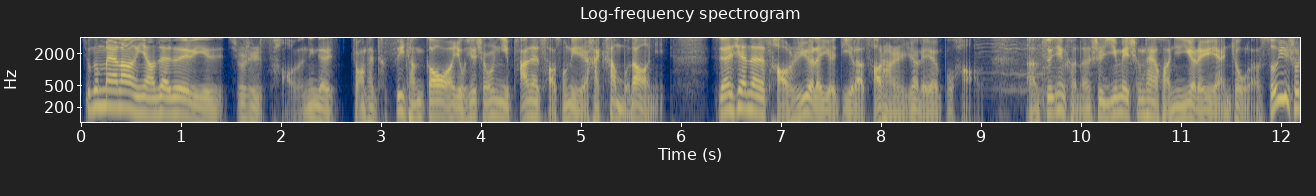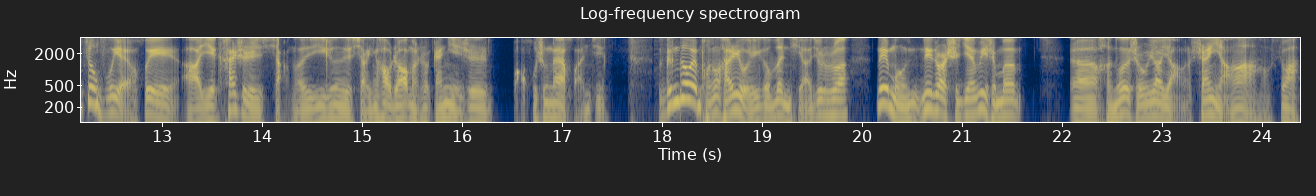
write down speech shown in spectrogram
就跟麦浪一样，在这里就是草的那个状态它非常高啊，有些时候你趴在草丛里还看不到你。虽然现在的草是越来越低了，草场是越来越不好了。啊，最近可能是因为生态环境越来越严重了，所以说政府也会啊也开始想了一个响应号召嘛，说赶紧是保护生态环境。跟各位朋友还是有一个问题啊，就是说内蒙那段时间为什么？呃，很多的时候要养山羊啊，是吧？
